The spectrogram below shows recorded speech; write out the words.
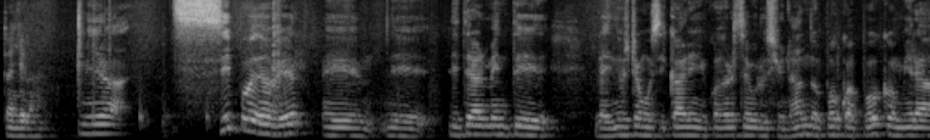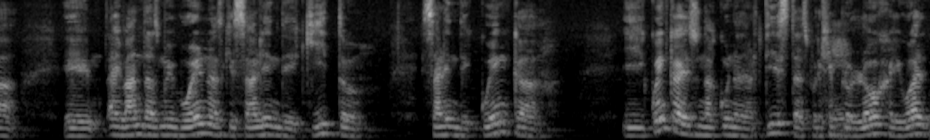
¿Tú? Mira, sí puede haber, eh, eh, literalmente la industria musical en Ecuador está evolucionando poco a poco. Mira, eh, hay bandas muy buenas que salen de Quito, salen de Cuenca. Y Cuenca es una cuna de artistas, por ejemplo, Sí. Loja igual.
